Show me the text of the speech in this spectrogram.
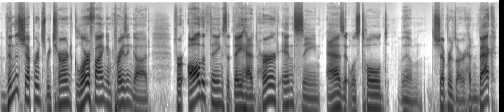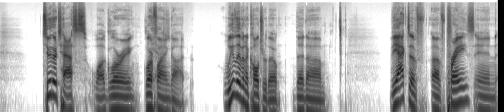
Then the shepherds returned, glorifying and praising God for all the things that they had heard and seen as it was told them. The shepherds are heading back to their tasks while glorying, glorifying. God. We live in a culture, though, that um, the act of, of praise and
